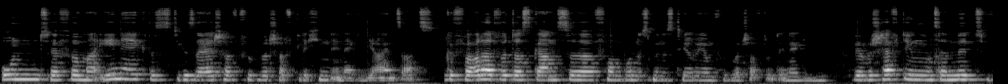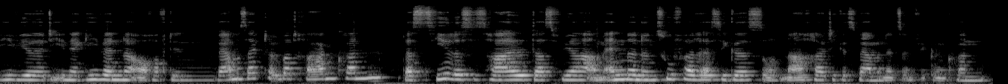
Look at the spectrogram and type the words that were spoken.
und der Firma ENEC, das ist die Gesellschaft für wirtschaftlichen Energieeinsatz. Gefördert wird das Ganze vom Bundesministerium für Wirtschaft und Energie. Wir beschäftigen uns damit, wie wir die Energiewende auch auf den Wärmesektor übertragen können. Das Ziel ist es halt, dass wir am Ende ein zuverlässiges und nachhaltiges Wärmenetz entwickeln können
